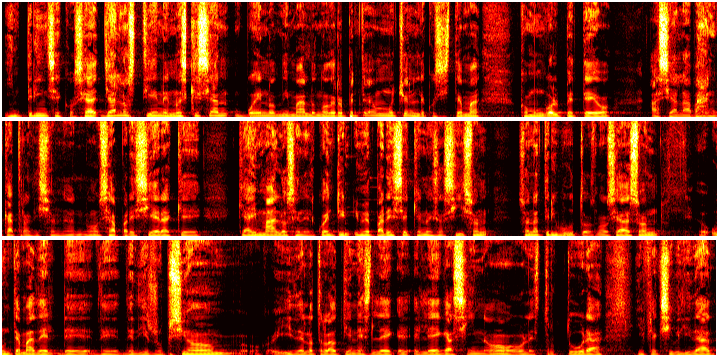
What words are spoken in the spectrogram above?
intrínsecos, o sea, ya los tienen, no es que sean buenos ni malos, ¿no? De repente vemos mucho en el ecosistema como un golpeteo hacia la banca tradicional, ¿no? O sea, pareciera que, que hay malos en el cuento y, me parece que no es así, son, son atributos, ¿no? O sea, son un tema de, de, de, disrupción y del otro lado tienes legacy, ¿no? O la estructura y flexibilidad,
